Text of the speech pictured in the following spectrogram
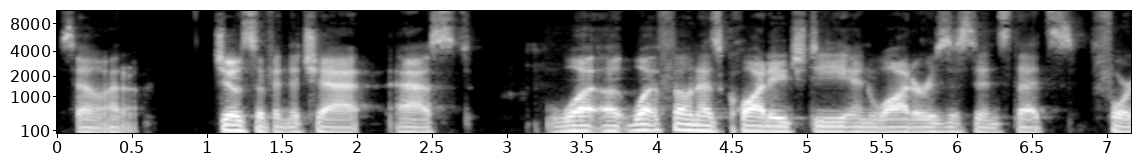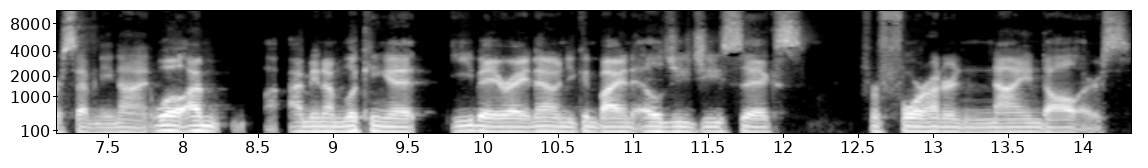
So I don't know. Joseph in the chat asked, "What uh, what phone has quad HD and water resistance that's 479?" Well, I'm I mean I'm looking at eBay right now, and you can buy an LG G6 for 409 dollars,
